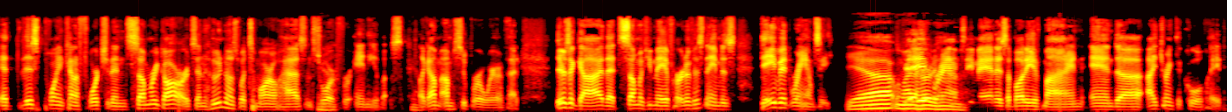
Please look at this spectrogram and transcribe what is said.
at this point kind of fortunate in some regards, and who knows what tomorrow has in store yeah. for any of us. Yeah. Like I'm, I'm super aware of that. There's a guy that some of you may have heard of. His name is David Ramsey. Yeah, we might Dave have heard of Ramsey, him. man, is a buddy of mine, and uh, I drink the Kool Aid.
